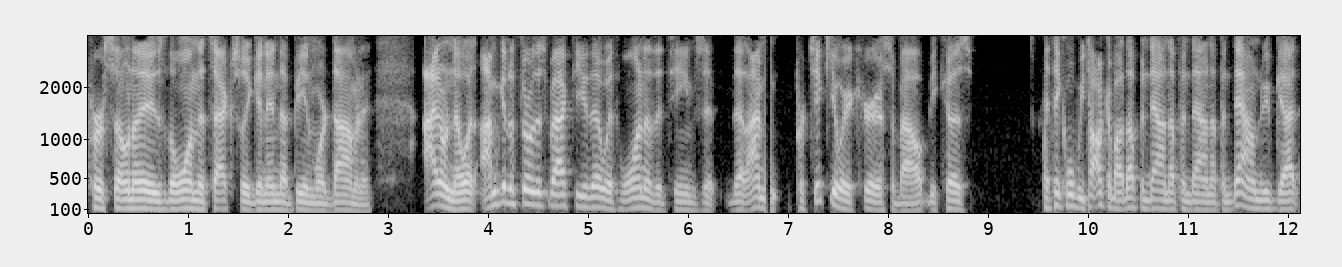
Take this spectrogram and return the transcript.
persona is the one that's actually going to end up being more dominant. I don't know it. I'm going to throw this back to you though with one of the teams that that I'm particularly curious about because I think when we talk about up and down, up and down, up and down, we've got,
